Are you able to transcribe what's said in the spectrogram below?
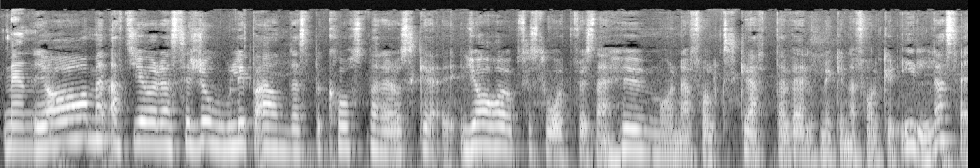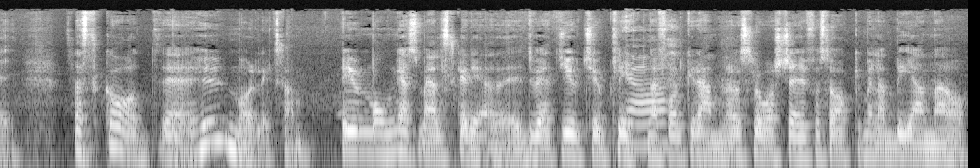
Men Ja, men att göra sig rolig på andras bekostnader. Och skra- jag har också svårt för sån här humor när folk skrattar väldigt mycket när folk gör illa sig. Så skadhumor liksom. Det är ju många som älskar det. Du vet Youtube-klipp Ja. när folk ramlar och slår sig och får saker mellan benen. Och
